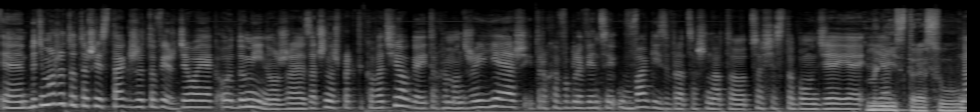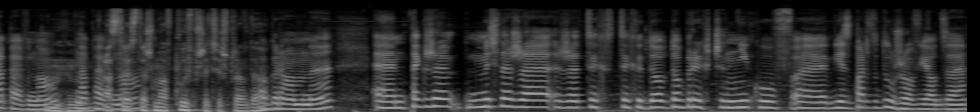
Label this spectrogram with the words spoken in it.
E, Być może to też jest tak, że to wiesz, działa jak domino, że zaczynasz praktykować jogę i trochę mądrzej jesz i trochę w ogóle więcej uwagi zwracasz na to, co się z tobą dzieje. Mniej jak... stresu. Na pewno, Mhm. na pewno. A stres też ma wpływ przecież, prawda? Ogromny. Em, Także myślę, że, że tych, tych do, dobrych czynników e, jest bardzo dużo w jodze, e,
